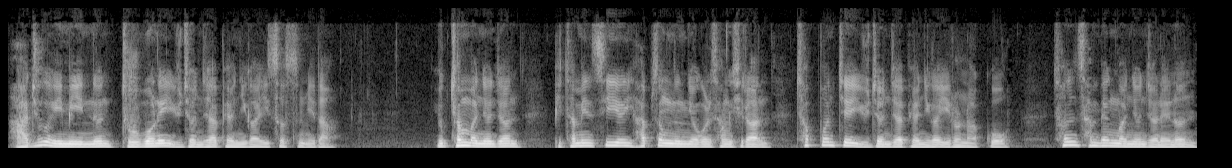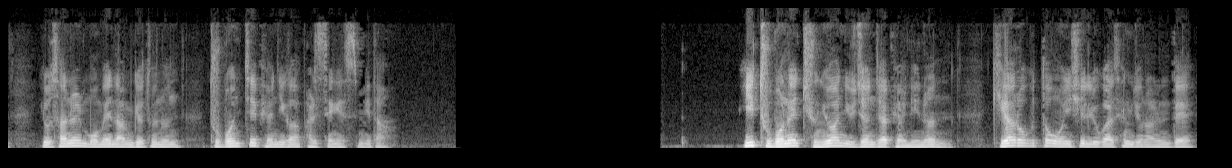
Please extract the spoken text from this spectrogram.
아주 의미 있는 두 번의 유전자 변이가 있었습니다. 6천만 년 전 비타민 C의 합성 능력을 상실한 첫 번째 유전자 변이가 일어났고 1300만 년 전에는 요산을 몸에 남겨두는 두 번째 변이가 발생했습니다. 이 두 번의 중요한 유전자 변이는 기아로부터 원시인류가 생존하는데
